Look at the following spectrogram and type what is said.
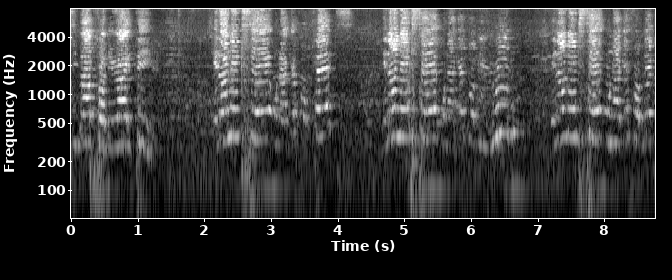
team up for the right thing. You don't need say when I get for faith. You don't say when I get for be rude. You don't say when I get for make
